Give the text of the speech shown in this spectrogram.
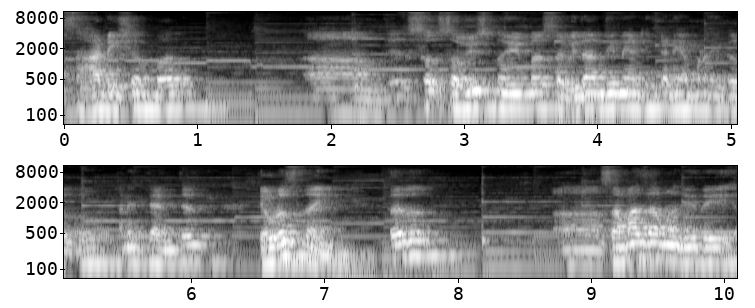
सहा डिसेंबर म्हणजे स सव्वीस नोव्हेंबर संविधान दिन या ठिकाणी आपण हे करतो. आणि त्यांचं तेवढंच नाही तर समाजामध्ये ते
